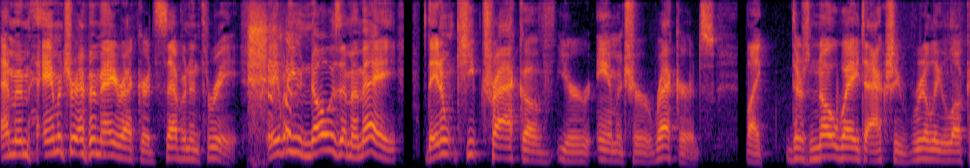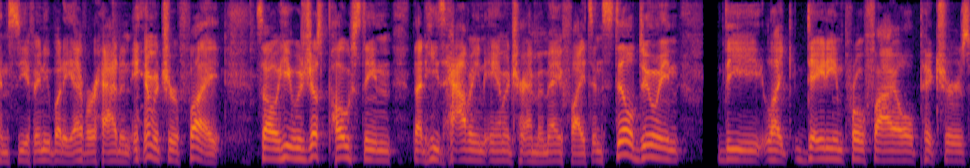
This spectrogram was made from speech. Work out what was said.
MMA, amateur MMA record seven and three. Anybody who knows MMA, they don't keep track of your amateur records. Like, there's no way to actually really look and see if anybody ever had an amateur fight. So he was just posting that he's having amateur MMA fights and still doing the like dating profile pictures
